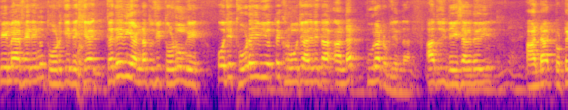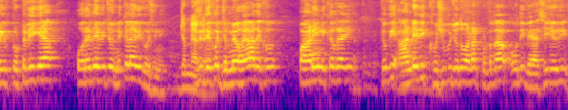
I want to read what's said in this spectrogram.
ਤੇ ਮੈਂ ਫਿਰ ਇਹਨੂੰ ਤੋੜ ਕੇ ਦੇਖਿਆ ਕਦੇ ਵੀ ਆਂਡਾ ਤੁਸੀਂ ਤੋੜੋਗੇ ਉਹ ਜੇ ਥੋੜੇ ਜਿਹੀ ਵੀ ਉੱਤੇ ਖਰੋਚ ਆ ਜਾਵੇ ਤਾਂ ਆਂਡਾ ਪੂਰਾ ਟੁੱਟ ਜਾਂਦਾ। ਆ ਤੁਸੀਂ ਦੇਖ ਸਕਦੇ ਹੋ ਜੀ ਆਂਡਾ ਟੁੱਟ ਟੁੱਟ ਵੀ ਗਿਆ ਔਰ ਇਹਦੇ ਵਿੱਚੋਂ ਨਿਕਲਿਆ ਵੀ ਕੁਝ ਨਹੀਂ। ਤੁਸੀਂ। ਦੇਖੋ ਜੰਮਿਆ ਹੋਇਆ ਆਹ ਦੇਖੋ ਪਾਣੀ ਨਿਕਲ ਰਿਹਾ ਜੀ। ਕਿਉਂਕਿ ਆਂਡੇ ਦੀ ਖੁਸ਼ਬੂ ਜਦੋਂ ਆਂਡਾ ਟੁੱਟਦਾ ਉਹਦੀ ਵੈਸੀ ਇਹਦੀ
